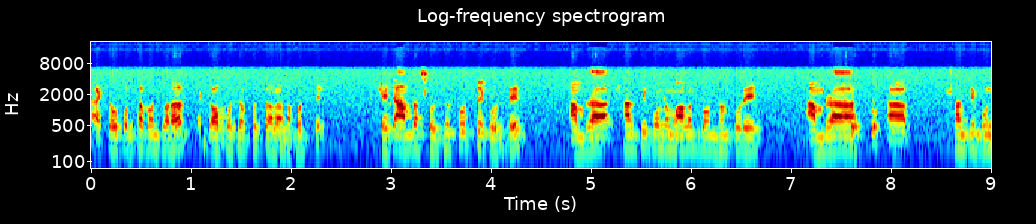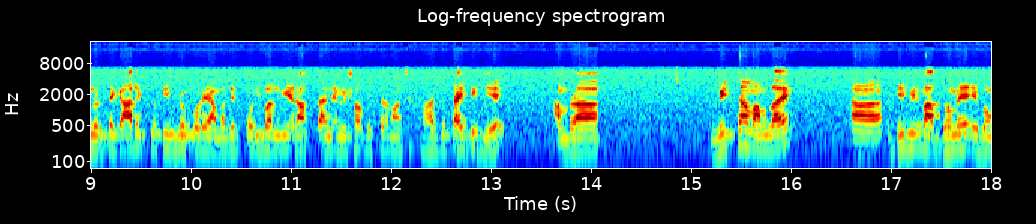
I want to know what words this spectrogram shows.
একটা উপস্থাপন করার একটা অপচক্র চালানো হচ্ছে। সেটা আমরা সহ্য করতে করতে আমরা শান্তিপূর্ণ মানববন্ধন করে আমরা শান্তিপূর্ণ থেকে আরেকটু তীব্র করে আমাদের পরিবার নিয়ে রাস্তায় নেমে সর্বস্তরের মানুষের সাহায্য চাইতে গিয়ে আমরা মিথ্যা মামলায় ডিবির মাধ্যমে এবং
